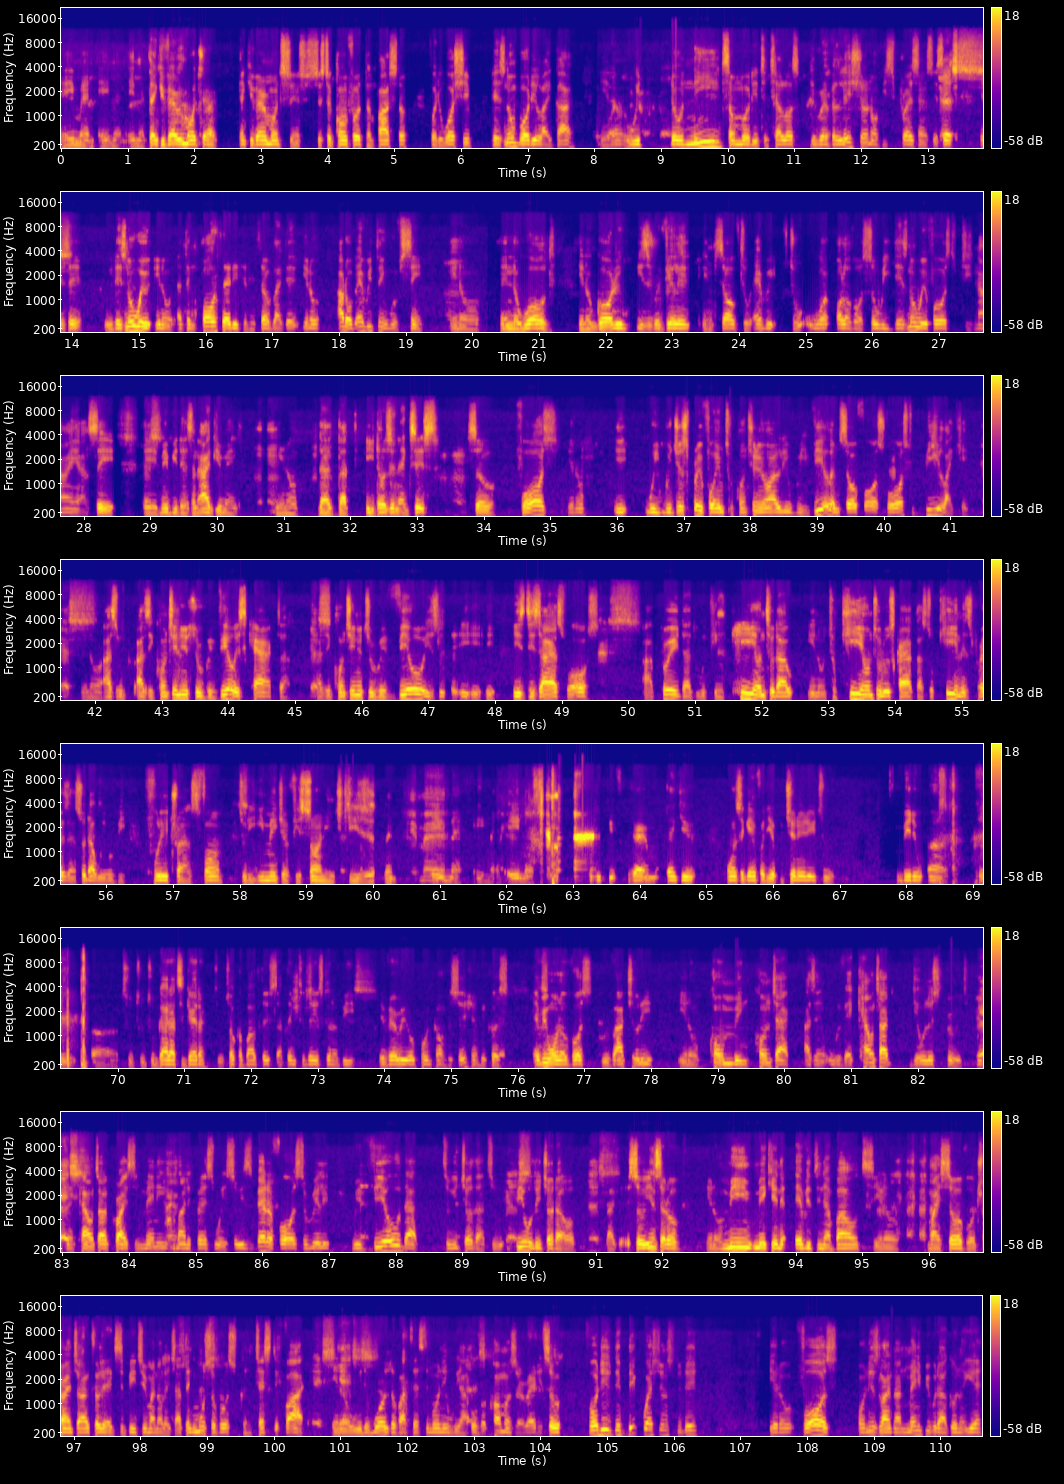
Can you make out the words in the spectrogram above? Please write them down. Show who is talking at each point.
Speaker 1: Amen. Amen. Amen. Thank you very much. Uh, thank you very much, Sister Comfort and Pastor, for the worship. There's nobody like God. You know, we don't need somebody to tell us the revelation of His presence. It's yes. a, it's a. There's no way. You know, I think Paul said it in himself. Like, the, you know, out of everything we've seen, you know, in the world, you know, God is revealing Himself to every to all of us. So we there's no way for us to deny and say eh, hey, maybe there's an argument, you know, that that it doesn't exist. So for us, you know, it, we we just pray for him to continually reveal himself for us, for us to be like him.
Speaker 2: Yes.
Speaker 1: You know, as we, as he continues to reveal his character, yes. as he continues to reveal his his desires for us. Yes. I pray that we can key onto that you know, to key onto those characters, to key in his presence so that we will be fully transformed to the image of his son in Jesus' name. Amen. Amen. Amen. Amen. Thank you very much. Thank you once again for the opportunity to be the uh, to, uh, to, to, to gather together to talk about this. I think today is going to be a very open conversation because every one of us we've actually, you know, come in contact as in we've encountered the Holy Spirit. We've yes. encountered Christ in many manifest ways. So it's better for us to really reveal that to each other, to yes. build each other up. Yes. Like so instead of you know me making everything about you know myself or trying to actually exhibit human knowledge i think most of us can testify you know with the words of our testimony we are overcomers already so for the, the big questions today you know for us on this line and many people that are going to hear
